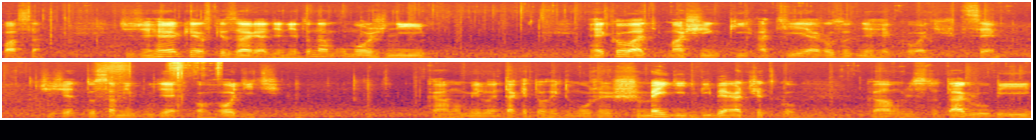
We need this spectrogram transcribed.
pasa. Čiže hackerské zariadenie, to nám umožní hackovať mašinky a tie ja rozhodne hackovať chcem. Čiže to sa mi bude hodiť. Kámo, milujem takéto hry, tu môžem šmejdiť, vyberať všetko. Kámo, mne sa to tak ľúbí.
